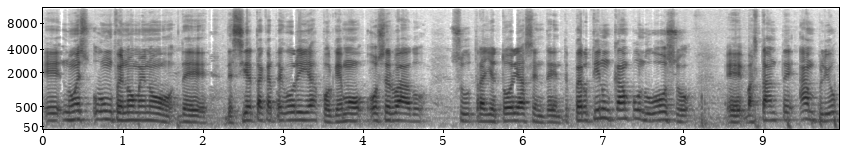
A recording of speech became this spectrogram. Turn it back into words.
eh, no es un fenómeno de, cierta categoría porque hemos observado su trayectoria ascendente, pero tiene un campo nuboso eh, bastante amplio,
